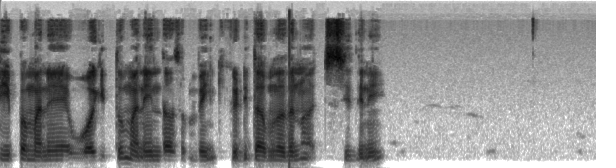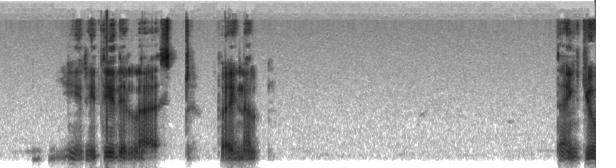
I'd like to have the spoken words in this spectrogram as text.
ದೀಪ ಮನೆ ಹೋಗಿತ್ತು. ಮನೆಯಿಂದ ಸ್ವಲ್ಪ ಬೆಂಕಿ ಕಡಿತಾ ಅದನ್ನು ಹಚ್ಚಿಸಿದ್ದೀನಿ. ಈ ರೀತಿ ಇದೆ ಲಾಸ್ಟ್ ಫೈನಲ್ ಥ್ಯಾಂಕ್ ಯು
